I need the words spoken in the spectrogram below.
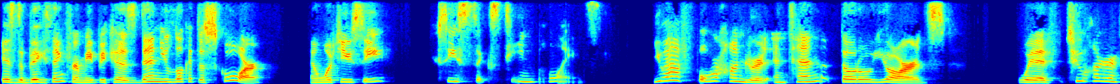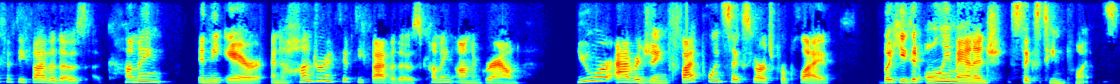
is the big thing for me because then you look at the score and what do you see? You see 16 points. You have 410 total yards with 255 of those coming in the air and 155 of those coming on the ground. You are averaging 5.6 yards per play, but you can only manage 16 points.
